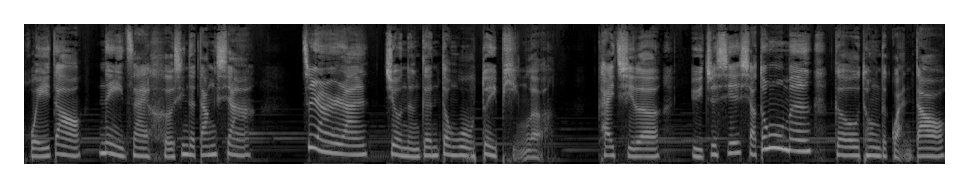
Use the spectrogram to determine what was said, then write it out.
回到内在核心的当下，自然而然就能跟动物对平了，开启了与这些小动物们沟通的管道。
